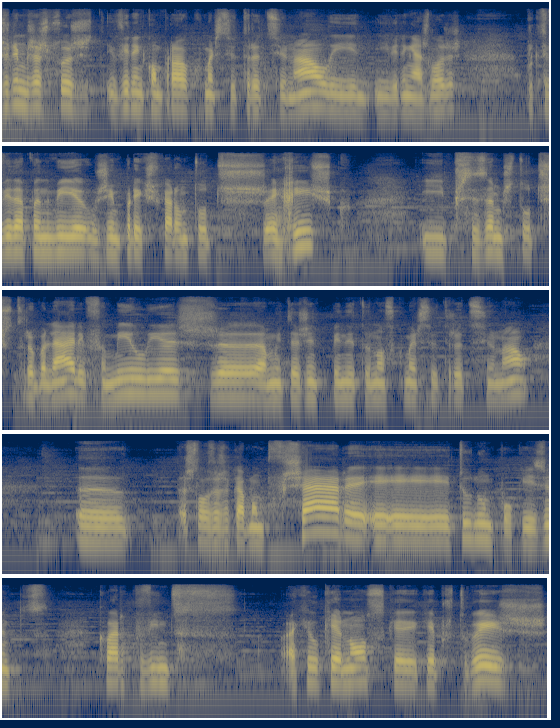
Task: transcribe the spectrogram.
Sugerimos às pessoas virem comprar o comércio tradicional e, e virem às lojas, porque devido à pandemia os empregos ficaram todos em risco e precisamos todos trabalhar e famílias. Uh, há muita gente dependente do nosso comércio tradicional. Uh, as lojas acabam por fechar, é, é, é, tudo um pouco. E a gente, claro que vindo aquilo que é nosso, que é, que é português,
